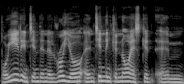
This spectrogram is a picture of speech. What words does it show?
por ir, entienden el rollo, entienden que no es que em,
